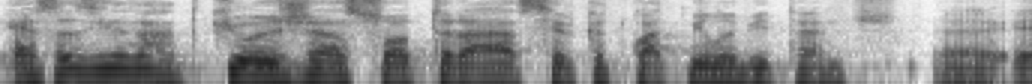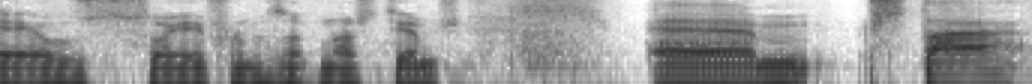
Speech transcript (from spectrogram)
essa cidade, que hoje já só terá cerca de 4 mil habitantes, é só a informação que nós temos, está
